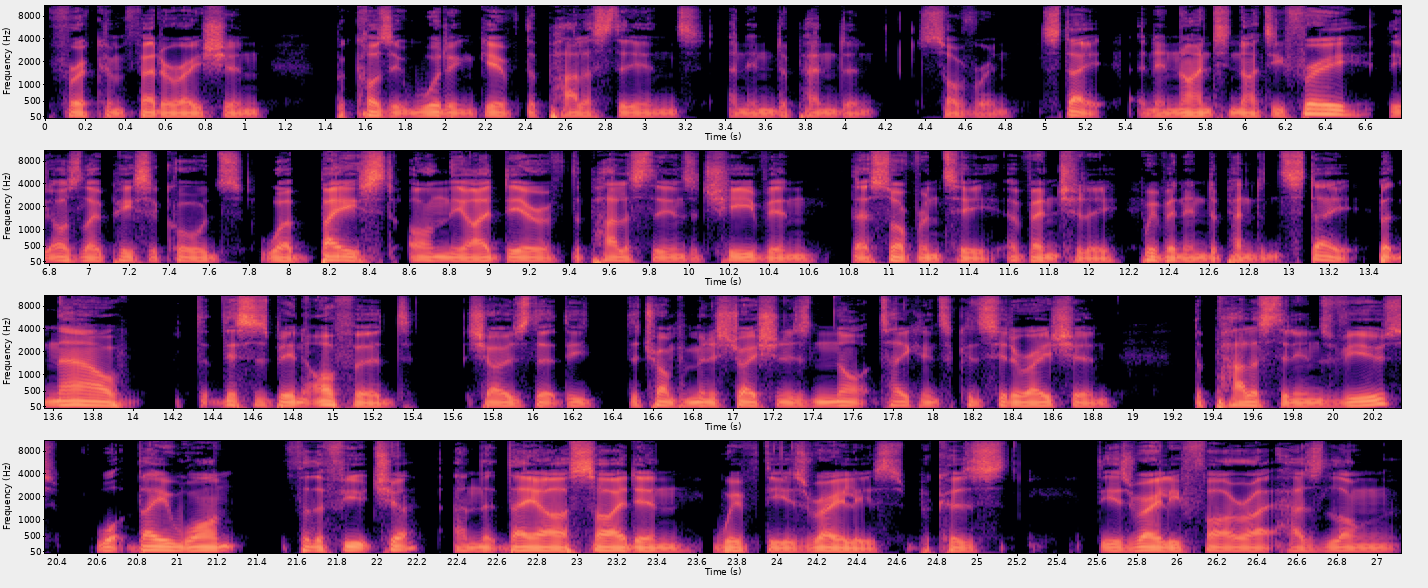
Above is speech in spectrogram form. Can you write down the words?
for a confederation because it wouldn't give the Palestinians an independent sovereign state. And in 1993, the Oslo Peace Accords were based on the idea of the Palestinians achieving their sovereignty eventually with an independent state. But now that this has been offered, shows that the, the Trump administration is not taking into consideration the Palestinians' views, what they want for the future, and that they are siding with the Israelis because the Israeli far right has long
